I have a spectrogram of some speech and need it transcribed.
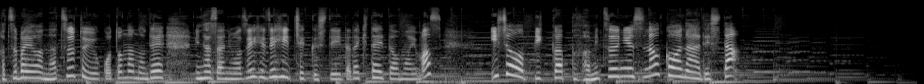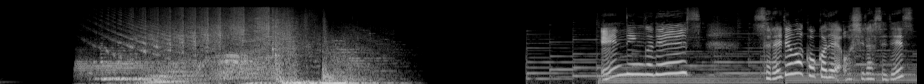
発売は夏ということなので皆さんにもぜひぜひチェックしていただきたいと思います。以上ピックアップファミ通ニュースのコーナーでした。エンディングです。それではここでお知らせです。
